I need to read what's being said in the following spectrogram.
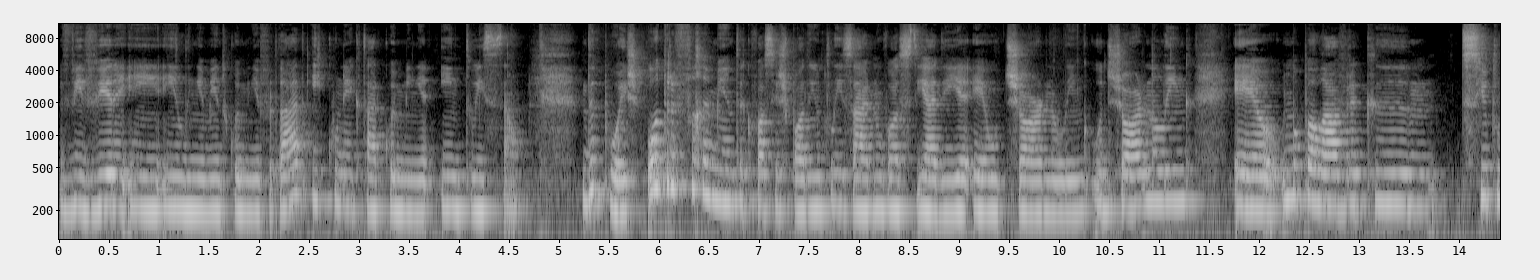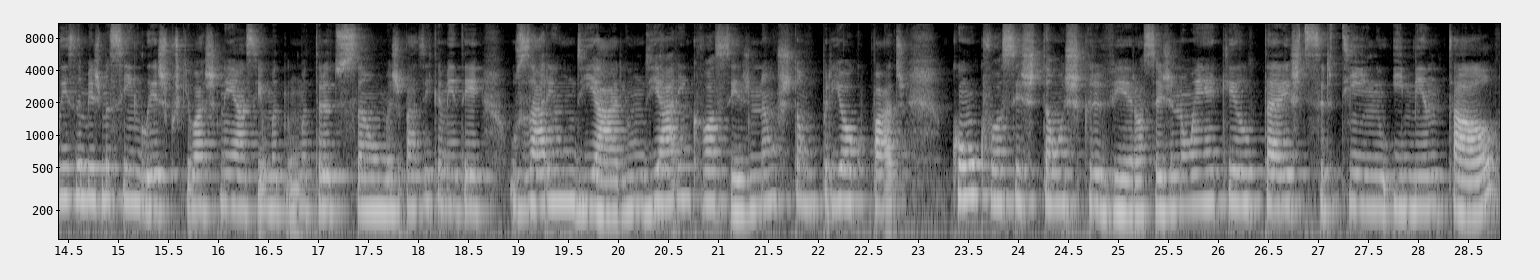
viver em, em alinhamento com a minha verdade e conectar com a minha intuição. Depois, outra ferramenta que vocês podem utilizar no vosso dia a dia é o journaling. O journaling é uma palavra que se utiliza mesmo assim em inglês, porque eu acho que nem há assim uma, uma tradução, mas basicamente é usarem um diário, um diário em que vocês não estão preocupados com o que vocês estão a escrever, ou seja, não é aquele texto certinho e mental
